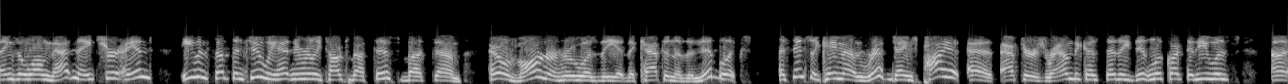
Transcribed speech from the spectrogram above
things along that nature, and even something too. We hadn't really talked about this, but um, Harold Varner, who was the the captain of the Niblicks, essentially came out and ripped James Piot at, after his round because said he didn't look like that he was uh,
